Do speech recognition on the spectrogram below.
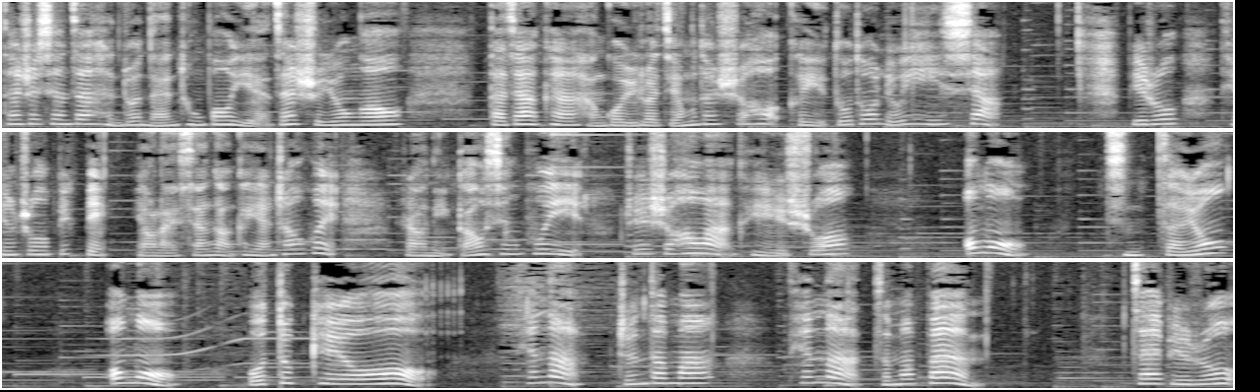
但是现在很多男同胞也在使用哦。 大家看韩国娱乐节目的时候，可以多多留意一下。比如听说 BigBang 要来香港开演唱会，让你高兴不已。这时候啊，可以说어머진짜요어머어떡해요天哪，真的吗？天哪，怎么办？再比如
